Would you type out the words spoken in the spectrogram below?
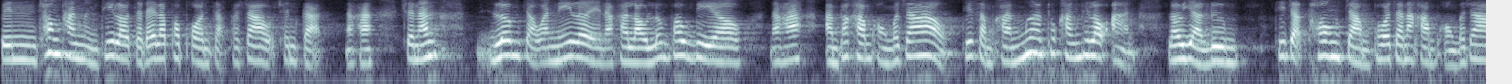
เป็นช่องทางหนึ่งที่เราจะได้รับพระพรจากพระเจ้าเช่นกันนะคะ ฉะนั้นเริ่มจากวันนี้เลยนะคะ เราเริ่มเฝ้าเดียว นะคะอ่านพระคำของพระเจ้าที่สำคัญเมื่อทุกครั้งที่เราอ่าน เราอย่าลืมที่จะท่องจำพระวจนะคำของพระเจ้า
